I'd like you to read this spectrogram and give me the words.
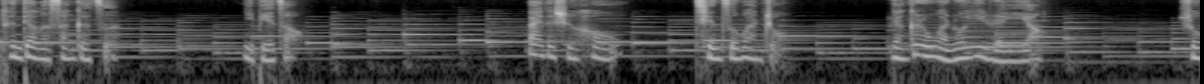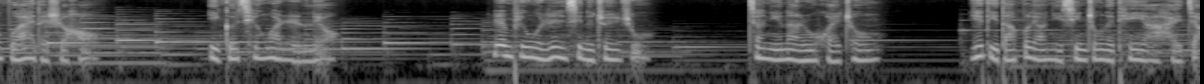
吞掉了三个字：你别走。爱的时候，千滋万种，两个人宛若一人一样；说不爱的时候，一隔千万人流。任凭我任性的追逐，将你揽入怀中，也抵达不了你心中的天涯海角。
